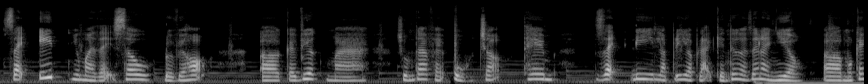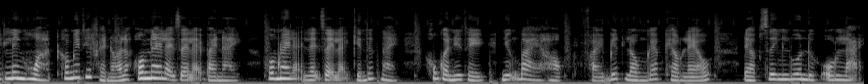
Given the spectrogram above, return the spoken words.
Dạy ít nhưng mà dạy sâu đối với họ. À, cái việc mà chúng ta phải bổ trợ thêm dạy đi lặp đi lặp lại kiến thức là rất là nhiều. À, một cách linh hoạt không nhất thiết phải nói là hôm nay lại dạy lại bài này hôm nay lại lại dạy lại kiến thức này. Không cần như thế những bài học phải biết lồng ghép khéo léo để học sinh luôn được ôn lại.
